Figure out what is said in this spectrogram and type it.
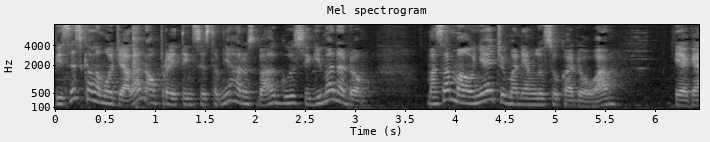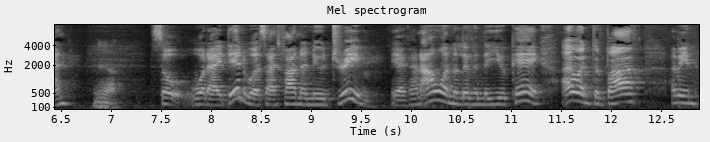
bisnis kalau mau jalan operating systemnya harus bagus. Ya gimana dong? Masa maunya cuman yang lu suka doang ya kan? Yeah So what I did was I found a new dream. Yeah, and I want to live in the UK. I went to Bath. I mean,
